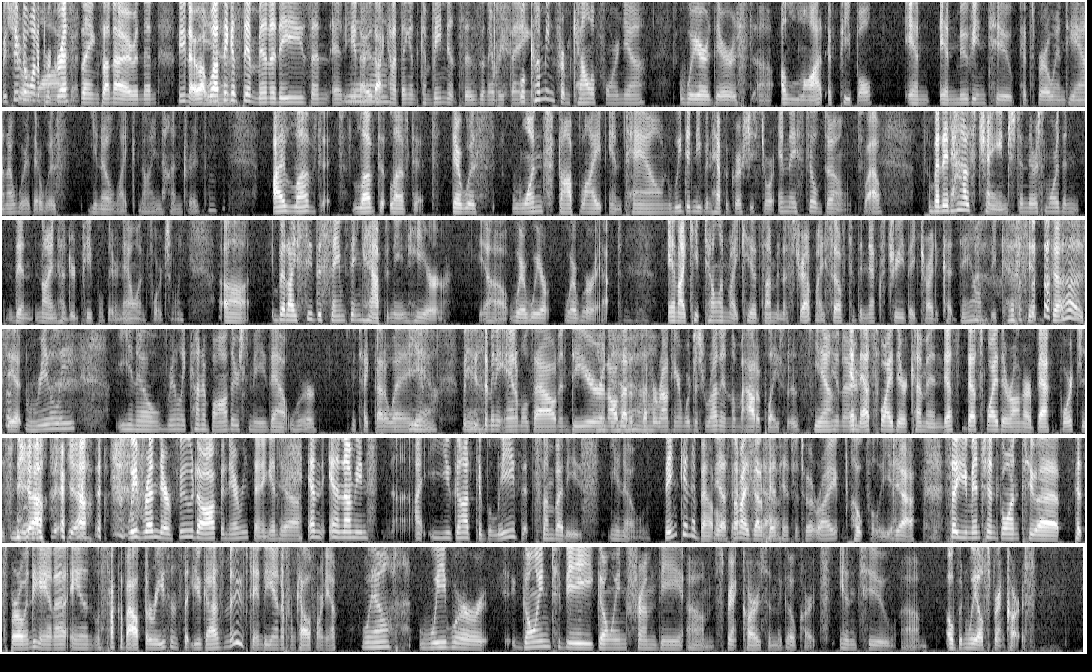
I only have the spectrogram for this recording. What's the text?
We seem sure to want to progress things, I know, and then you know, well, I think it's the amenities and and you know that kind of thing, and the conveniences and everything. Well, coming from California, where there's uh, a lot of people, and and moving to Pittsboro, Indiana, where there was you know like 900, I loved it, loved it, loved it. There was one stoplight in town. We didn't even have a grocery store, and they still don't. wow, But it has changed, and there's more than than 900 people there now, unfortunately. Uh, but I see the same thing happening here, uh, where we're where we're at. And I keep telling my kids I'm going to strap myself to the next tree they try to cut down because it does. It really, you know, really kind of bothers me that we're we take that away. yeah. we see so many animals out and deer I and all that stuff around here, and we're just running them out of places. Yeah, you know, and that's why they're coming. That's that's why they're on our back porches now. Yeah, yeah. We've run their food off and everything, and Yeah. and and I mean, I, you got to believe that somebody's you know thinking about all yeah, somebody's got to pay attention to it, right? Hopefully, yeah. Yeah. So you mentioned going to uh, Pittsboro, Indiana, and let's talk about the reasons that you guys moved to Indiana from California. Well, we were going to be going from the um, sprint cars and the go karts into um, open wheel sprint cars.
